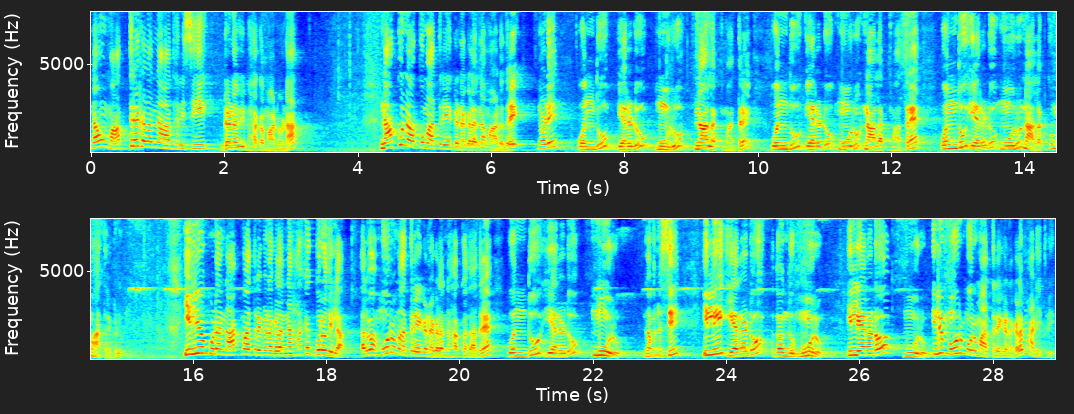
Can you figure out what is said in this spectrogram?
ನಾವು ಮಾತ್ರೆಗಳನ್ನು ಆಧರಿಸಿ ಗಣ ವಿಭಾಗ ಮಾಡೋಣ. ನಾಲ್ಕು ನಾಲ್ಕು ಮಾತ್ರೆಯ ಗಣಗಳನ್ನು ಮಾಡಿದ್ರೆ, ನೋಡಿ, ಒಂದು, ಎರಡು, ಮೂರು, ನಾಲ್ಕು ಮಾತ್ರೆ, ಒಂದು, ಎರಡು, ಮೂರು, ನಾಲ್ಕು ಮಾತ್ರೆ, ಒಂದು, ಎರಡು, ಮೂರು, ನಾಲ್ಕು ಮಾತ್ರೆಗಳು. ಇಲ್ಲಿಯೂ ಕೂಡ ನಾಲ್ಕು ಮಾತ್ರೆ ಗಣಗಳನ್ನು ಹಾಕಕ್ಕೆ ಬರೋದಿಲ್ಲ, ಅಲ್ವಾ? ಮೂರು ಮಾತ್ರೆಯ ಗಣಗಳನ್ನು ಹಾಕೋದಾದರೆ, ಒಂದು, ಎರಡು, ಮೂರು. ಗಮನಿಸಿ, ಇಲ್ಲಿ ಎರಡು ಅದೊಂದು ಮೂರು, ಇಲ್ಲಿ ಎರಡು, ಮೂರು, ಇಲ್ಲಿ ಮೂರು ಮೂರು ಮಾತ್ರೆ ಗಣಗಳು ಮಾಡಿದ್ವಿ.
